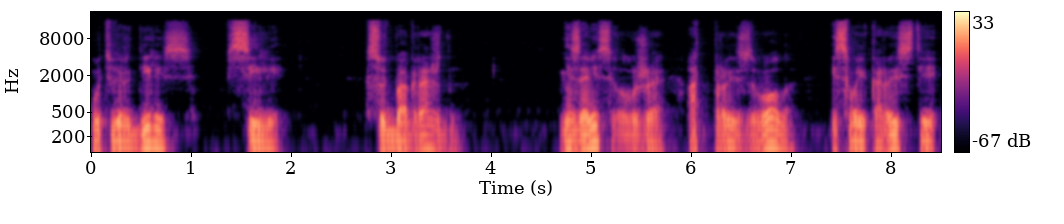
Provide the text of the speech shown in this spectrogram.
утвердились в силе Судьба граждан не зависела уже от произвола и своей корысти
